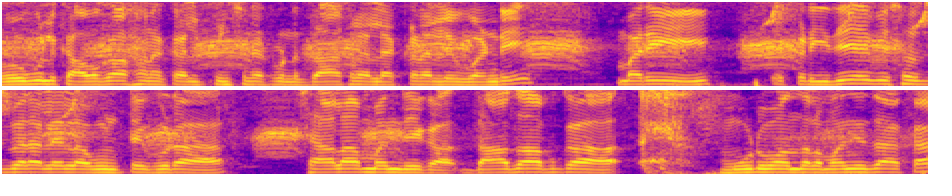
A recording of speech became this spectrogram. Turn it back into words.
రోగులకి అవగాహన కల్పించినటువంటి దాఖలాలు ఎక్కడ లేవండి. మరి ఇక్కడ ఇదే విష జ్వరాలు ఇలా ఉంటే కూడా చాలామంది ఇక దాదాపుగా మూడు వందల మంది దాకా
